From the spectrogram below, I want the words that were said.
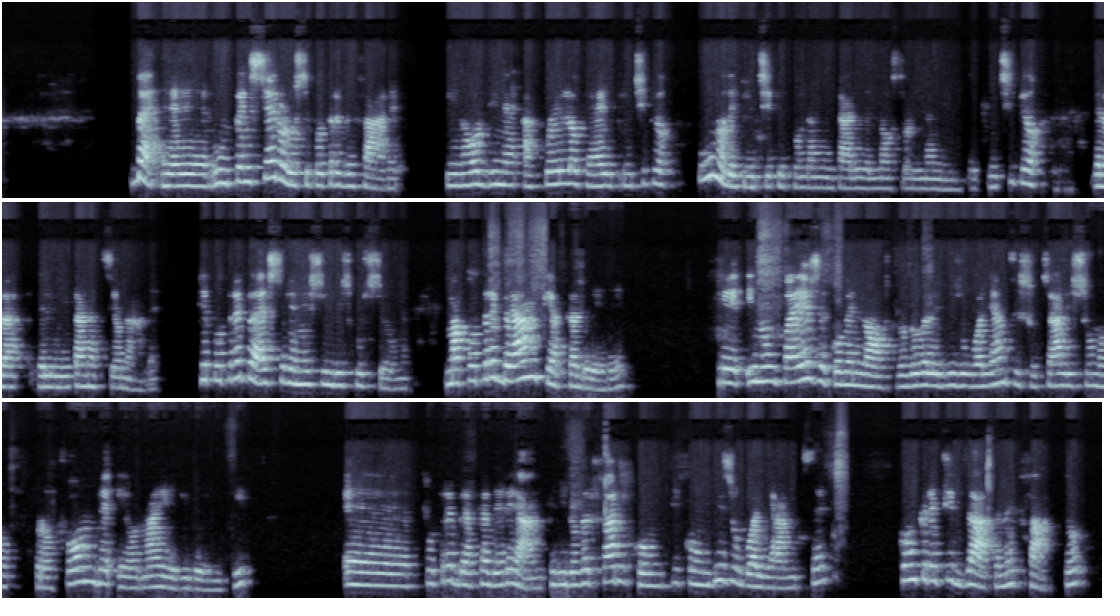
Beh, eh, un pensiero lo si potrebbe fare in ordine a quello che è il principio, uno dei principi fondamentali del nostro ordinamento, il principio della, dell'unità nazionale, che potrebbe essere messo in discussione, ma potrebbe anche accadere che in un paese come il nostro, dove le disuguaglianze sociali sono profonde e ormai evidenti, eh, potrebbe accadere anche di dover fare i conti con disuguaglianze concretizzate nel fatto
